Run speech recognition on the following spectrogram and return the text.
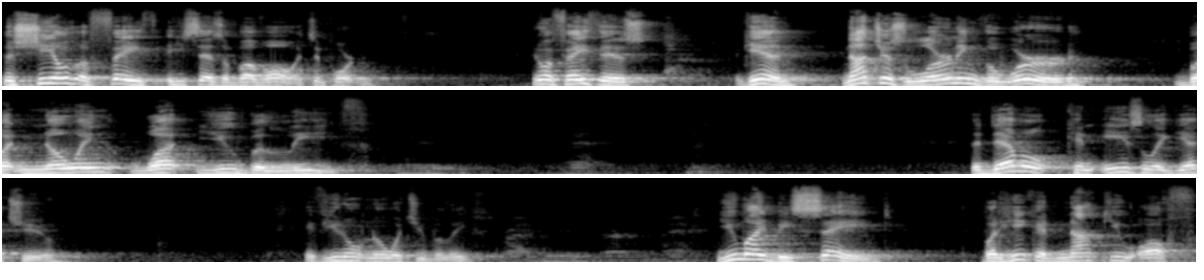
The shield of faith, he says, above all. It's important. You know what faith is? Again, not just learning the word, but knowing what you believe. The devil can easily get you if you don't know what you believe. You might be saved, but he could knock you off.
